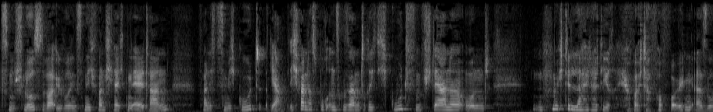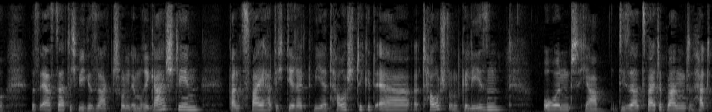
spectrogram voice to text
zum Schluss war übrigens nicht von schlechten Eltern. Fand ich ziemlich gut. Ja, ich fand das Buch insgesamt richtig gut, fünf Sterne und möchte leider die Reihe weiter verfolgen. Also das erste hatte ich, wie gesagt, schon im Regal stehen. Band zwei hatte ich direkt via Tauschticket ertauscht und gelesen. Und ja, dieser zweite Band hat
